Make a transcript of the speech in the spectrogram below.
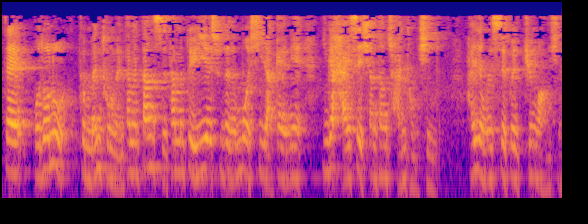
在博多禄跟门徒们，他们当时他们对耶稣这个墨西亚概念，应该还是相当传统性的。还认为是会君王型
